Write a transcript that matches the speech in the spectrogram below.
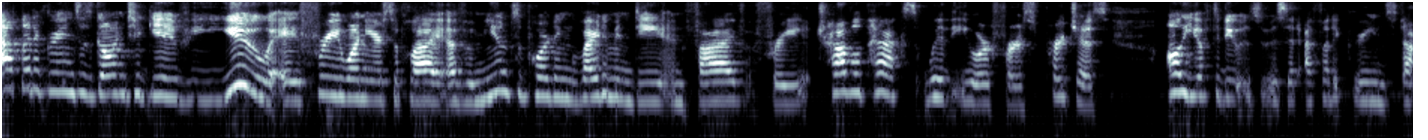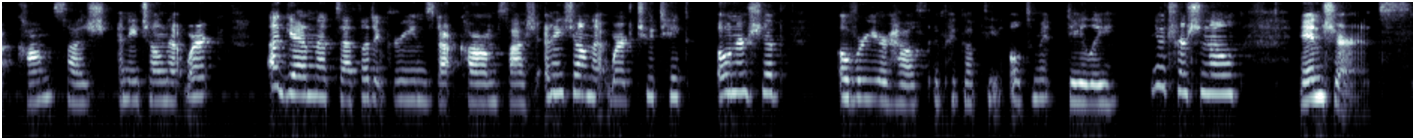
Athletic Greens is going to give you a free one year supply of immune supporting vitamin D and five free travel packs with your first purchase. All you have to do is visit athleticgreens.com slash NHL network. Again, that's athleticgreens.com slash NHL network to take ownership over your health and pick up the ultimate daily nutritional insurance.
